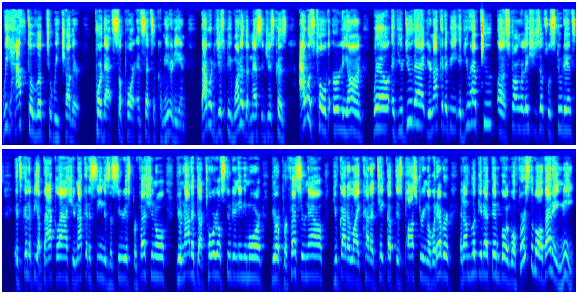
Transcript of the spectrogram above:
We have to look to each other for that support and sense of community. And that would just be one of the messages because I was told early on, well, if you do that, you're not going to be, if you have two uh, strong relationships with students, it's going to be a backlash. You're not going to seen as a serious professional. You're not a doctoral student anymore. You're a professor now. You've got to like kind of take up this posturing or whatever. And I'm looking at them going, well, first of all, that ain't me.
